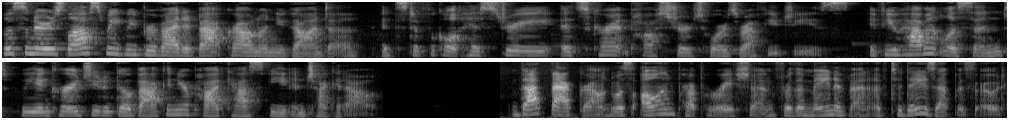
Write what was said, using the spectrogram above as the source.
Listeners, last week we provided background on Uganda, its difficult history, its current posture towards refugees. If you haven't listened, we encourage you to go back in your podcast feed and check it out. That background was all in preparation for the main event of today's episode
